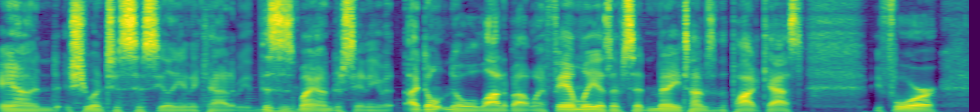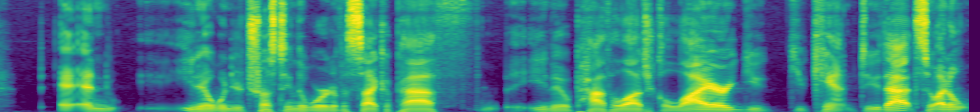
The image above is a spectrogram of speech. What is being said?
and she went to Sicilian Academy. This is my understanding of it. I don't know a lot about my family, as I've said many times in the podcast before. And you know, when you're trusting the word of a psychopath, you know, pathological liar, you you can't do that. So I don't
